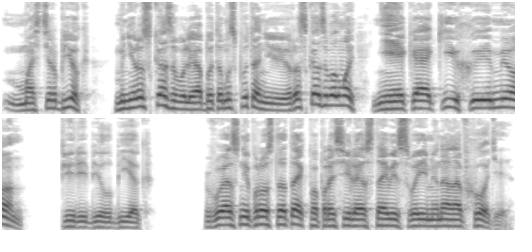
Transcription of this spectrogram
мастер Бьёк, мне рассказывали об этом испытании. Рассказывал мой... Никаких имен, перебил Бьек. Вас не просто так попросили оставить свои имена на входе.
